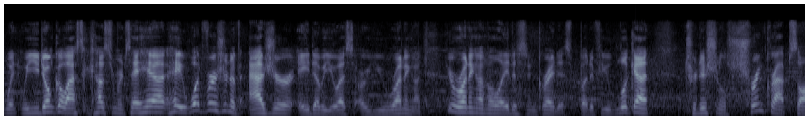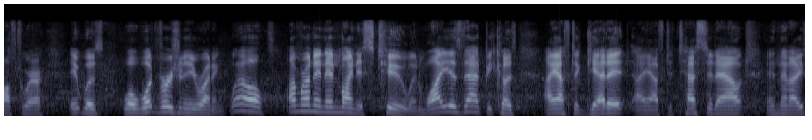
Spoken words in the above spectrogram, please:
when, when, you don't go ask a customer and say, hey, uh, hey, what version of Azure AWS are you running on? You're running on the latest and greatest. But if you look at traditional shrink wrap software, it was, well, what version are you running? Well, I'm running N minus two. And why is that? Because I have to get it, I have to test it out, and then I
